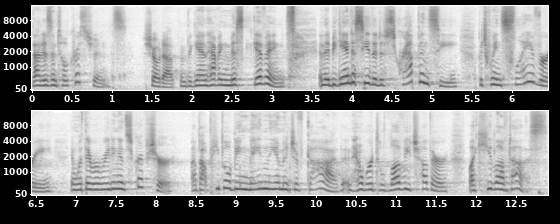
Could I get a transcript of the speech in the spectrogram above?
That is until Christians showed up and began having misgivings. And they began to see the discrepancy between slavery and what they were reading in Scripture about people being made in the image of God and how we're to love each other like He loved us.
